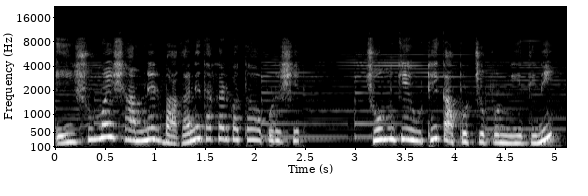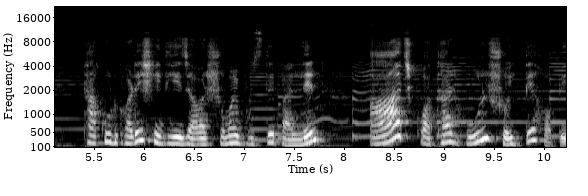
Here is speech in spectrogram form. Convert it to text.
এই সময় সামনের বাগানে থাকার কথা অপরেশের। চমকে উঠে কাপড় চোপড় নিয়ে তিনি ঠাকুর ঘরে সেদিয়ে যাওয়ার সময় বুঝতে পারলেন, আজ কথার হুল সইতে হবে।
